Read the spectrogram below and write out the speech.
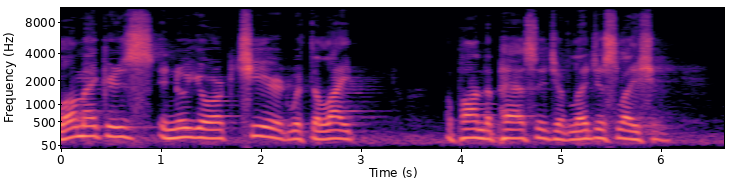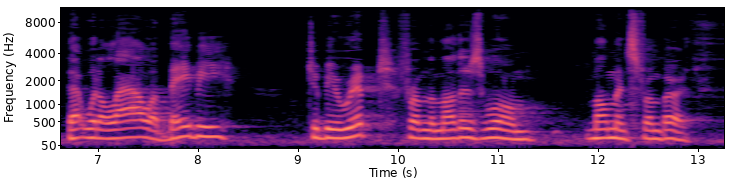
Lawmakers in New York cheered with delight upon the passage of legislation that would allow a baby to be ripped from the mother's womb moments from birth.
